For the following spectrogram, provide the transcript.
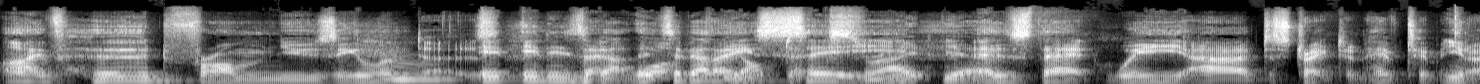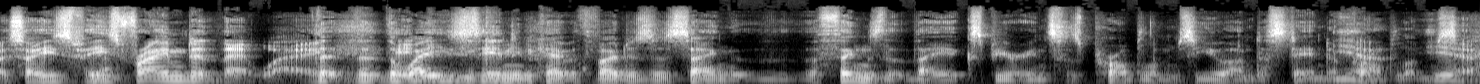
I've heard from New Zealanders. It, it is about, it's about the optics, right? Yeah. Is that we are distracted and have too, you know, so he's, he's framed it that way. The, the, the way you said, communicate with voters is saying that the things that they experience as problems, you understand are yeah, problems. Yeah,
